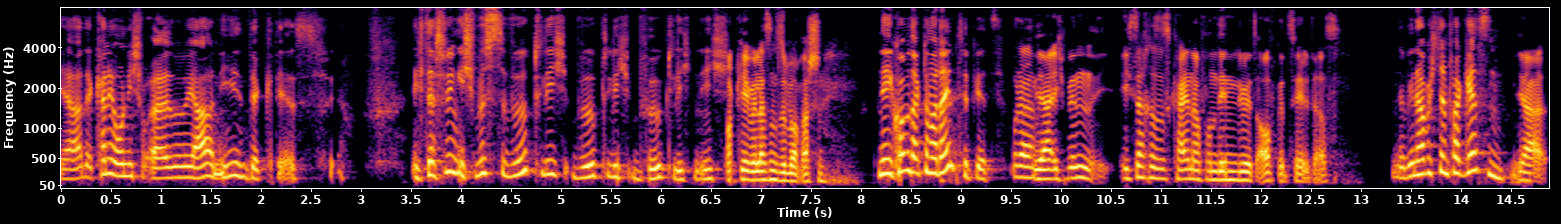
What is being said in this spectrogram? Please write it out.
Ja, der kann ja auch nicht, also ja, nee, der, der ist. Ich deswegen, ich wüsste wirklich, wirklich, wirklich nicht. Okay, wir lassen uns überraschen. Nee, komm, sag doch mal deinen Tipp jetzt. Oder Ja, ich bin, ich sage, es ist keiner von denen, die du jetzt aufgezählt hast. Na, wen habe ich denn vergessen? Ja,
